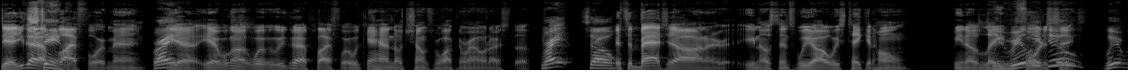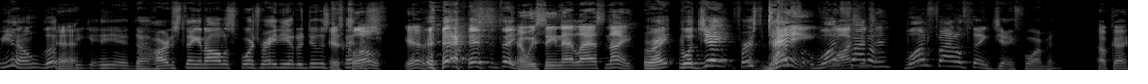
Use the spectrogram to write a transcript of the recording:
Yeah, you gotta Standard. apply for it, man. Right? Yeah, yeah. We're gonna we, we gotta apply for it. We can't have no chumps walking around with our stuff. Right. So It's a badge of honor, you know, since we always take it home. You know, late we four really to do. six. We're you know look Yeah. you- you- the hardest thing in all of sports radio to do is to It's close. Yeah, That's the thing. and we seen that last night. Right. Well, Jay, first, Dang, one, one final, one final thing, Jay Foreman. Okay.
